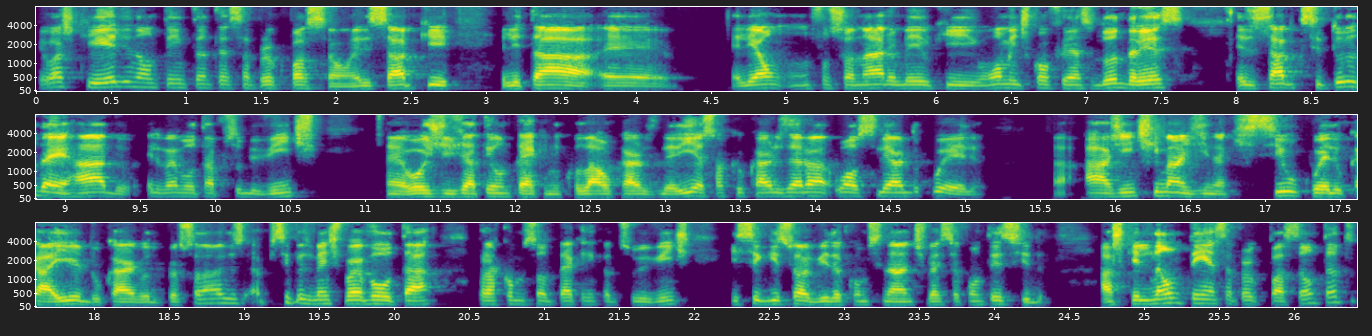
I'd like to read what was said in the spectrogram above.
eu acho que ele não tem tanta essa preocupação. Ele sabe que ele tá, é, ele é um, funcionário meio que um homem de confiança do Andrés. Ele sabe que se tudo der errado, ele vai voltar para o sub-20. É, hoje já tem um técnico lá, o Carlos Leria, só que o Carlos era o auxiliar do Coelho a gente imagina que se o Coelho cair do cargo do profissional, ele simplesmente vai voltar para a comissão técnica do sub-20 e seguir sua vida como se nada tivesse acontecido. Acho que ele não tem essa preocupação, tanto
